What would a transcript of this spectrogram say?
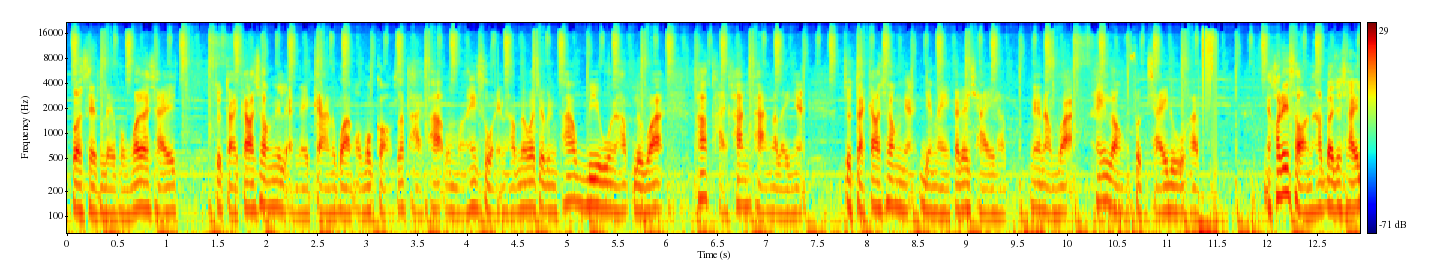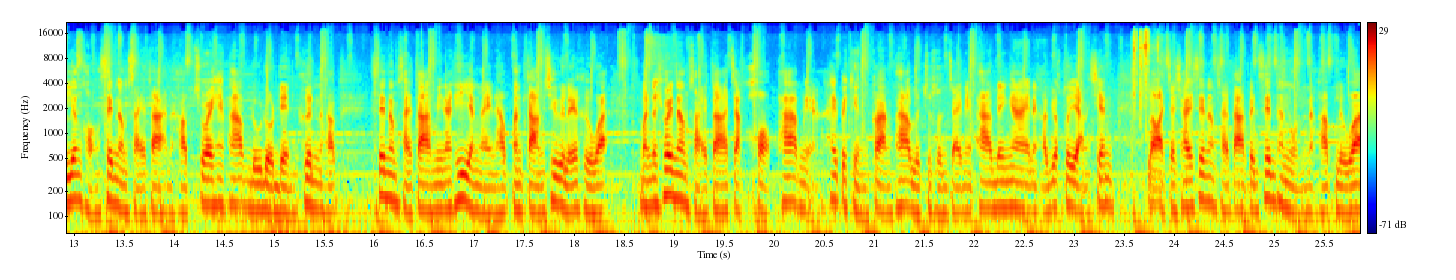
90%เลยผมก็จะใช้จุดถ่าย9ช่องนี่แหละในการวางองค์ประกอบและถ่ายภาพออกมาให้สวยนะครับไม่ว่าจะเป็นภาพวิวนะครับหรือว่าภาพถ่ายข้างทางอะไรเงี้ยจุดแตก9ช่องเนี่ยยังไงก็ได้ใช้ครับแนะนำว่าให้ลองฝึกใช้ดูครับ ในข้อที่2นะครับเราจะใช้เรื่องของเส้นนำสายตานะครับช่วยให้ภาพดูโดดเด่นขึ้นนะครับเส้นนำสายตามีหน้าที่ยังไงนะครับมันตามชื่อเลยก็คือว่ามันจะช่วยนำสายตาจากขอบภาพเนี่ยให้ไปถึงกลางภาพหรือจุดสนใจในภาพได้ง่ายนะครับยกตัวอย่างเช่น เราอาจจะใช้เส้นนำสายตาเป็นเส้นถนนนะครับหรือว่า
